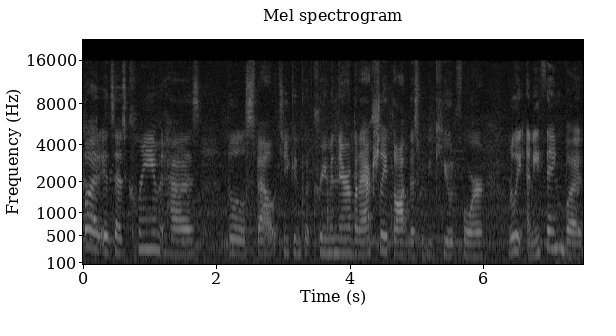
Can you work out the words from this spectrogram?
But it says cream. It has the little spout so you can put cream in there. But I actually thought this would be cute for really anything, but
